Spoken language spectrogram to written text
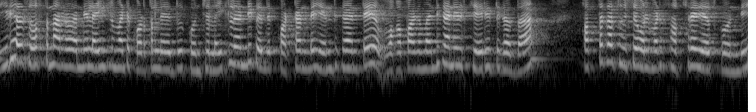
వీడియోలు చూస్తున్నారు కదండి. లైక్లు మట్టి కొడతలేదు. కొంచెం లైక్లు అండి కొట్టండి. ఎందుకంటే ఒక పది మందికి అనేది చేరిద్ది కదా. కొత్తగా చూసేవాళ్ళు మటుకు సబ్స్క్రైబ్ చేసుకోండి.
